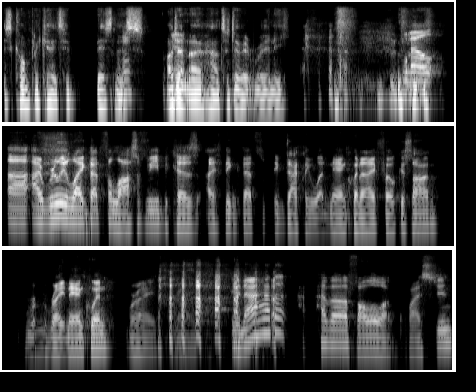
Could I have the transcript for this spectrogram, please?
It's complicated business. I don't know how to do it really. well, uh, I really like that philosophy because I think that's exactly what Nanquin and I focus on. R- right, Nanquin? Right. right. And I have a have a follow up question.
